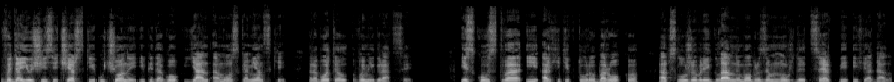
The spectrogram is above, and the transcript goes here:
Выдающийся чешский ученый и педагог Ян Амос Каменский работал в эмиграции. Искусство и архитектура барокко обслуживали главным образом нужды церкви и феодалов.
